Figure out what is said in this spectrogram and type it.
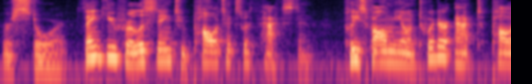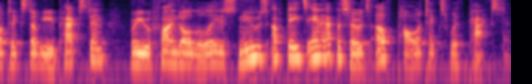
restored. Thank you for listening to Politics with Paxton. Please follow me on Twitter at PoliticsWPaxton, where you will find all the latest news, updates, and episodes of Politics with Paxton.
